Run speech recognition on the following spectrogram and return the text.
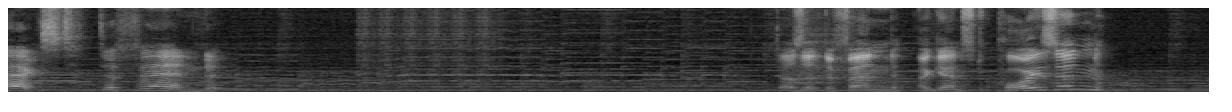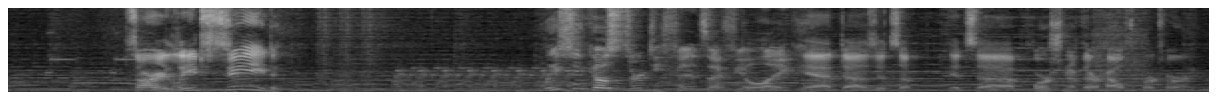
Next, defend. Does it defend against poison? Sorry, leech seed. Leech seed goes through defense. I feel like. Yeah, it does. It's a it's a portion of their health per turn.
